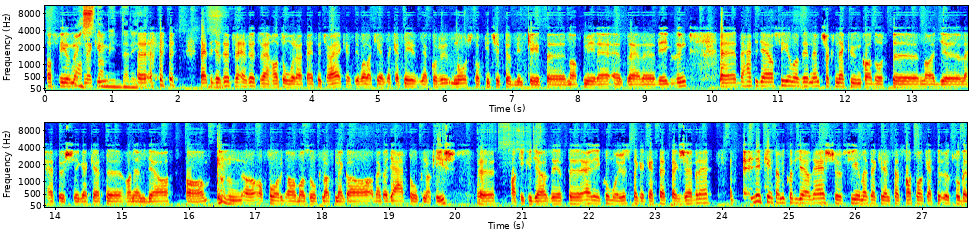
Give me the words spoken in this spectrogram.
a filmek Azt nekünk. A mindenit. tehát, hogy az 50, ez 56 óra, tehát hogyha elkezdi valaki ezeket nézni, akkor nostop kicsit több mint két nap mire ezzel végzünk. De hát ugye a film azért nem csak nekünk adott nagy lehetőségeket, hanem ugye a, a, a forgalmazóknak, meg a, meg a gyártóknak is, akik ugye azért elég komoly összegeket tettek zsebre. Egyébként, amikor ugye az első film 1962. október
